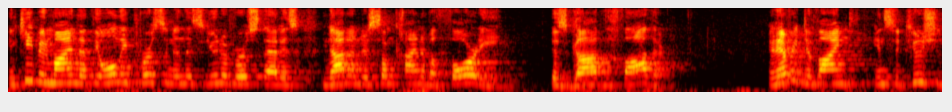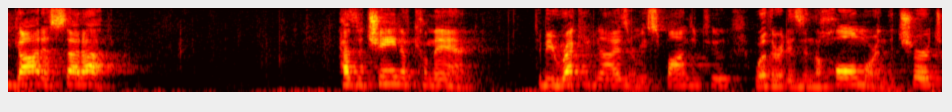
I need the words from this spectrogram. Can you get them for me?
And keep in mind that the only person in this universe that is not under some kind of authority is God the Father. And every divine institution God has set up has a chain of command to be recognized and responded to, whether it is in the home or in the church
